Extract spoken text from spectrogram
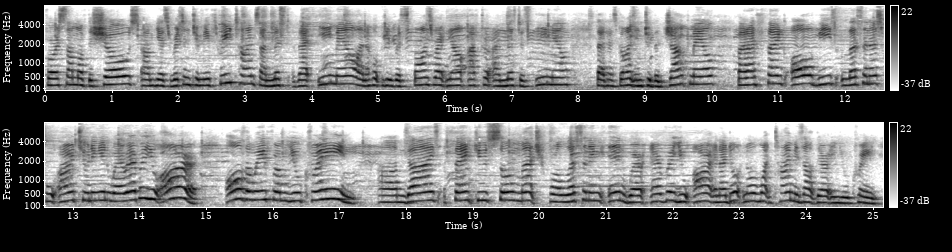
for some of the shows. Um, he has written to me three times. I missed that email, and I hope he responds right now after I missed his email that has gone into the junk mail. But I thank all these listeners who are tuning in wherever you are all the way from Ukraine. Um, guys, thank you so much for listening in wherever you are. And I don't know what time is out there in Ukraine,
